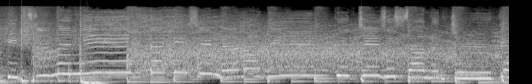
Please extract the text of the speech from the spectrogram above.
いつもに抱きしめのディ口ずさむ中継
